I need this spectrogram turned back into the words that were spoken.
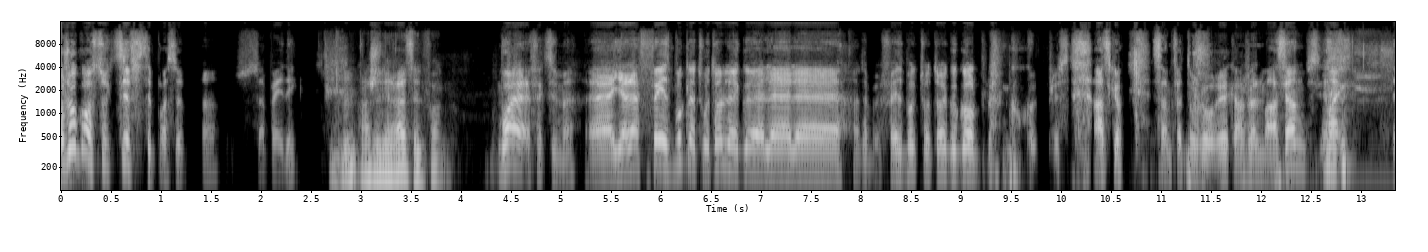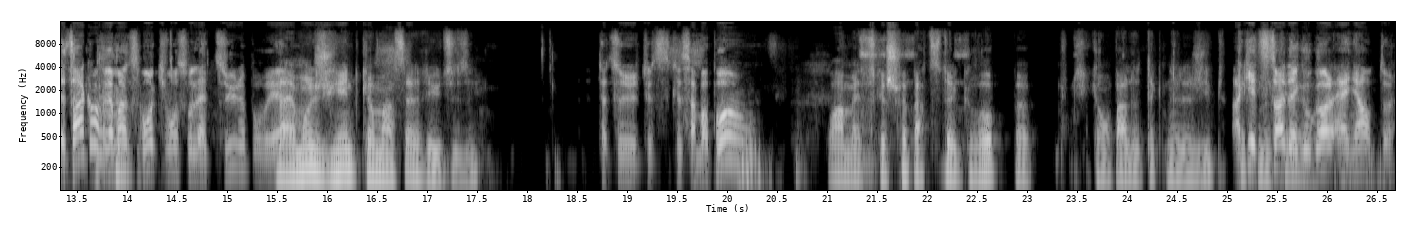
Toujours constructif, si c'est possible. Hein? Ça peut aider. En général, c'est le fun. Ouais, effectivement. Euh, il y a le Facebook, le Twitter, le, le, le- attends un peu. Facebook, Twitter, Google, Google Plus. En tout cas, ça me fait toujours rire quand je le mentionne. Ouais. Y a encore vraiment du monde qui vont sur là-dessus, là, pour vrai? Ben, moi, je viens de commencer à le réutiliser. T'as-tu, t'as- que ça va pas? ou? Ouais, mais est-ce que je fais partie de groupe euh, qu'on parle de technologie? puis de Ok, tu sors de euh, Google Hangout, toi.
